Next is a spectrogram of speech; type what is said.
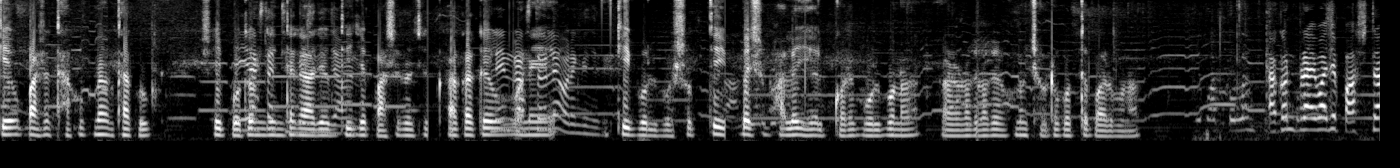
কেউ পাশে থাকুক না থাকুক সেই প্রথম দিন থেকে আজ অব্দি যে পাশে রয়েছে কাকাকেও মানে কি বলব সত্যি বেশ ভালোই হেল্প করে বলব না আর ওনাকে কখনো ছোট করতে পারব না। এখন প্রায় বাজে পাঁচটা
